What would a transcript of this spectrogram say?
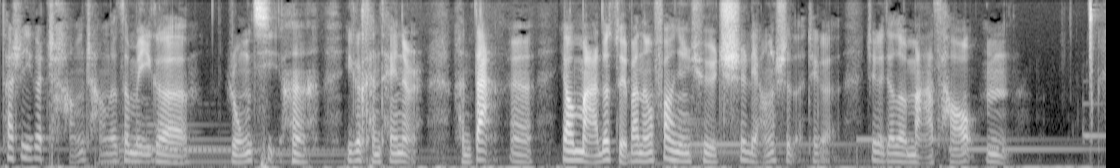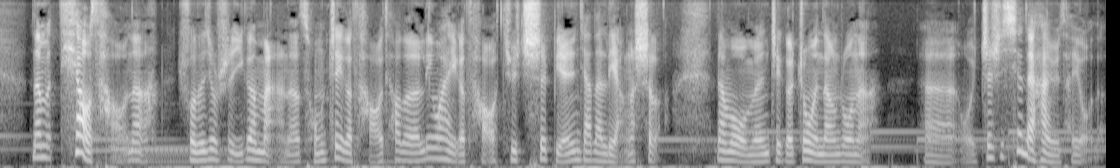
它是一个长长的这么一个容器，哈，一个 container 很大，嗯，要马的嘴巴能放进去吃粮食的，这个这个叫做马槽，嗯。那么跳槽呢，说的就是一个马呢从这个槽跳到了另外一个槽去吃别人家的粮食了。那么我们这个中文当中呢，呃，我这是现代汉语才有的。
